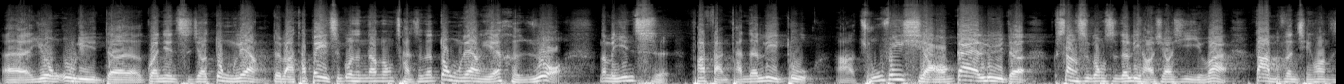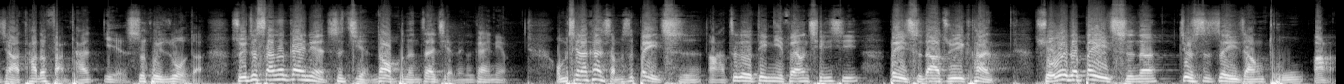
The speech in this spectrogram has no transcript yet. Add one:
呃，用物理的关键词叫动量，对吧？它背驰过程当中产生的动量也很弱，那么因此它反弹的力度。啊，除非小概率的上市公司的利好消息以外，大部分情况之下，它的反弹也是会弱的。所以这三个概念是减到不能再减的一个概念。我们先来看什么是背驰啊，这个定义非常清晰。背驰大家注意看，所谓的背驰呢，就是这一张图啊，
